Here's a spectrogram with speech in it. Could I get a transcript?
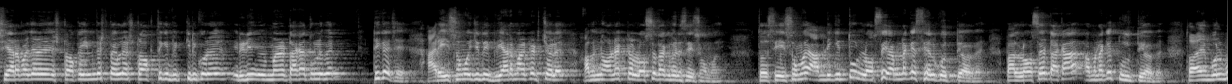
শেয়ার বাজারে স্টকে ইনভেস্ট থাকলে স্টক থেকে বিক্রি করে রিডিম মানে টাকা তুলবেন, ঠিক আছে? আর এই সময় যদি বিয়ার মার্কেট চলে, আপনি অনেকটা লসে থাকবেন সেই সময়। তো সেই সময় আপনি কিন্তু লসে আপনাকে সেল করতে হবে বা লসে টাকা আপনাকে তুলতে হবে। তো আমি বলব,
